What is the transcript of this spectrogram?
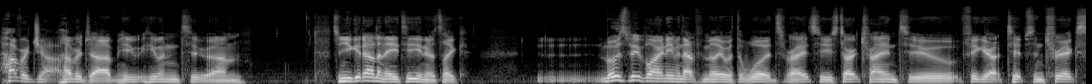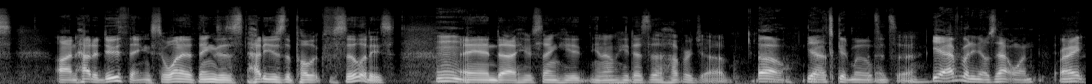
Hover job. Hover Job. He he went into um, so when you get out on the AT, you know, it's like most people aren't even that familiar with the woods, right? So you start trying to figure out tips and tricks on how to do things. So one of the things is how to use the public facilities. And uh, he was saying he, you know, he does the hover job. oh, yeah, that's a good move. That's uh, yeah, everybody knows that one, right?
